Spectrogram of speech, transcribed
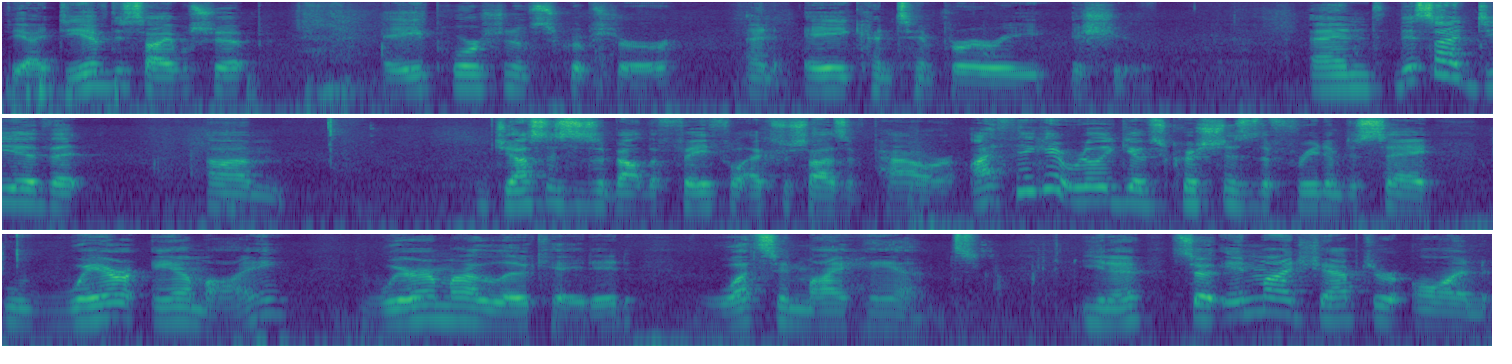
the idea of discipleship, a portion of scripture, and a contemporary issue. And this idea that um, justice is about the faithful exercise of power, I think it really gives Christians the freedom to say, where am I? Where am I located? What's in my hands? You know, so in my chapter on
